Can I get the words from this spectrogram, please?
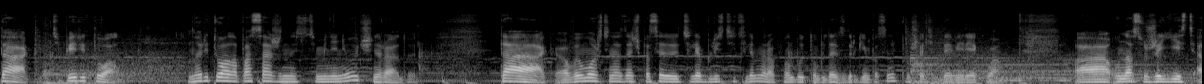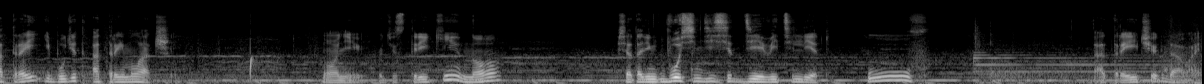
Так, теперь ритуал. Но ритуал посаженности меня не очень радует. Так, вы можете назначить последователя блюстителем нрав. Он будет наблюдать за другими пацанами, повышать их доверие к вам. А, у нас уже есть Атрей и будет Атрей младший. Ну, они хоть и старики, но... 51, 89 лет. Уф. Атрейчик, давай.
